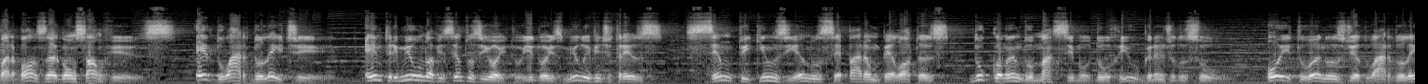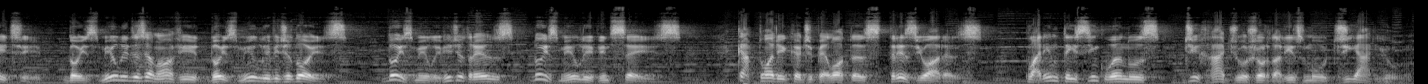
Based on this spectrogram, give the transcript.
Barbosa Gonçalves. Eduardo Leite. Entre 1908 e 2023, 115 anos separam Pelotas do comando máximo do Rio Grande do Sul. Oito anos de Eduardo Leite. 2019-2022. 2023-2026. Católica de Pelotas, 13 horas. 45 anos de radiojornalismo diário.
